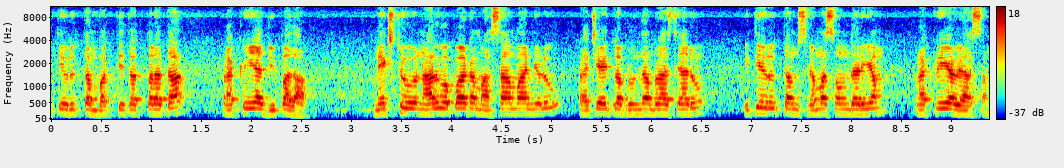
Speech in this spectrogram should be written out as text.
ఇతివృత్తం భక్తి తత్పరత ప్రక్రియ ద్విపద. నెక్స్ట్ నాలుగో పాఠం అసామాన్యులు రచయితల బృందం రాశారు ఇతివృత్తం శ్రమ సౌందర్యం ప్రక్రియ వ్యాసం.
